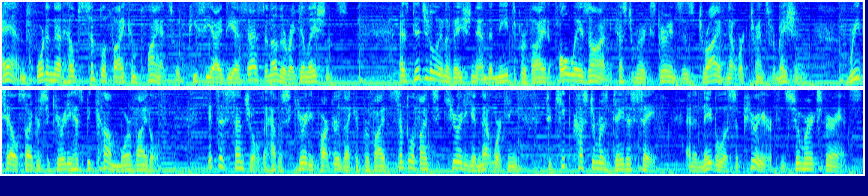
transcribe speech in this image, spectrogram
And Fortinet helps simplify compliance with PCI DSS and other regulations. As digital innovation and the need to provide always on customer experiences drive network transformation, retail cybersecurity has become more vital. It's essential to have a security partner that can provide simplified security and networking to keep customers' data safe and enable a superior consumer experience.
